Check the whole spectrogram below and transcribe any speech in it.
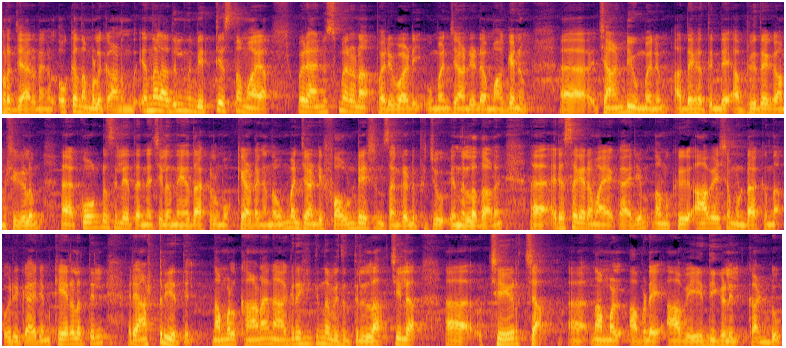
പ്രചാരണങ്ങൾ ഒക്കെ നമ്മൾ കാണുന്നത്. എന്നാൽ അതിൽ നിന്ന് വ്യത്യസ്തമായ ഒരു അനുസ്മരണ പരിപാടി ഉമ്മൻചാണ്ടിയുടെ മകനും ചാണ്ടി ഉമ്മനും അദ്ദേഹത്തിന്റെ അഭ്യുദയകാംക്ഷികളും കോൺഗ്രസിലെ തന്നെ ചില നേതാക്കളും ഒക്കെ അടങ്ങുന്ന ഉമ്മൻചാണ്ടി ഫൗണ്ടേഷൻ സംഘടിപ്പിച്ചു എന്നുള്ളതാണ് രസകരമായ കാര്യം. നമുക്ക് ആവേശമുണ്ടാക്കുന്ന ഒരു കാര്യം. കേരളത്തിൽ രാഷ്ട്രീയത്തിൽ നമ്മൾ കാണാൻ ആഗ്രഹിക്കുന്ന വിധത്തിലുള്ള ചില ചേർച്ച നമ്മൾ അവിടെ ആ വേദികളിൽ കണ്ടു.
